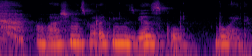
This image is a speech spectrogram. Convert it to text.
вашому зворотньому зв'язку. Бувайте!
